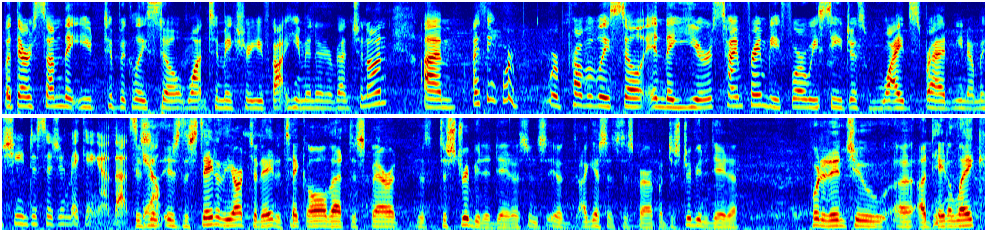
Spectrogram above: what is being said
but there are some that you typically still want to make sure you've got human intervention on. Um, I think we're we're probably still in the years time frame before we see just widespread you know, machine decision making at that scale. Is, it, is the state of the art today to take all that disparate, distributed data, since I guess it's disparate, but distributed data, put it into a, a data lake,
